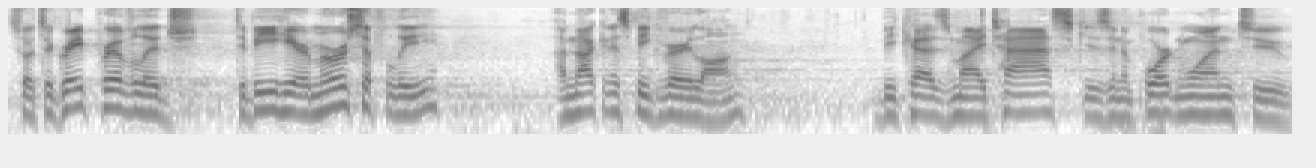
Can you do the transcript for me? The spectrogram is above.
So it's a great privilege to be here. Mercifully, I'm not going to speak very long because my task is an important one to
